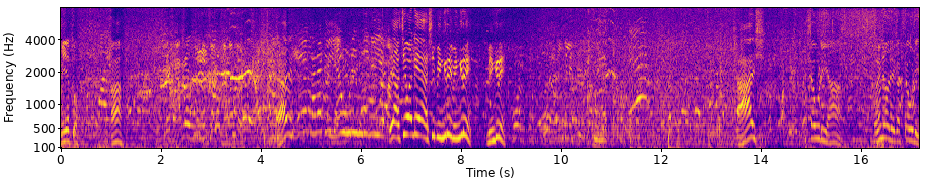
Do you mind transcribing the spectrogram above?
मी येतो. हां. ये अशी वाली आहे अशी भिंगरी भिंगरी भिंगरी आश. उडी हा. होऊन जाऊ दे गट्टा उडी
